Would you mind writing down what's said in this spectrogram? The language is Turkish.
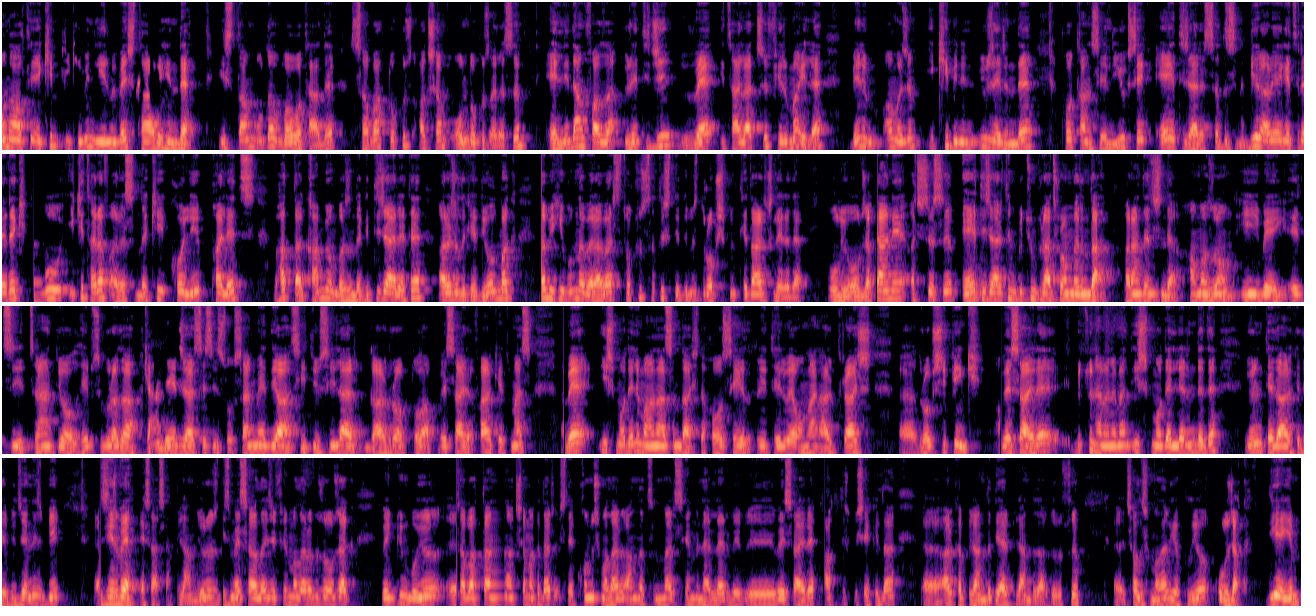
16 Ekim 2025 tarihinde İstanbul'da Wow Otel'de sabah 9 akşam 19 arası 50'den fazla üretici ve ithalatçı firma ile benim amacım 2000'in üzerinde potansiyeli yüksek e-ticaret satısını bir araya getirerek bu iki taraf arasındaki koli, palet ve hatta kamyon bazındaki ticarete aracılık ediyor olmak. Tabii ki bununla beraber stoksuz satış dediğimiz dropshipping tedarikçileri de oluyor olacak. Yani açıkçası e-ticaretin bütün platformlarında parantez içinde Amazon, eBay, Etsy, Trendyol hepsi burada. Kendi e-ticaret sitesi, sosyal medya, C2C'ler, gardırop, dolap vesaire fark etmez. Ve iş modeli manasında işte wholesale, retail ve online arbitraj, e, dropshipping vesaire bütün hemen hemen iş modellerinde de ürün tedarik edebileceğiniz bir zirve esasen planlıyoruz. Hizmet sağlayıcı firmalarımız olacak ve gün boyu e, sabahtan akşama kadar işte konuşmalar, anlatımlar, seminerler ve e, vesaire aktif bir şekilde e, arka planda, diğer planda daha doğrusu çalışmalar yapılıyor olacak diyeyim.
